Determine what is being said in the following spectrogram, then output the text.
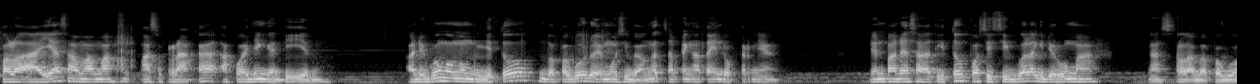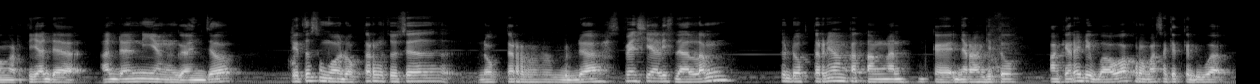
kalau ayah sama mama masuk neraka, aku aja yang gantiin. Adik gue ngomong begitu, bapak gue udah emosi banget sampai ngatain dokternya. Dan pada saat itu posisi gue lagi di rumah. Nah setelah bapak gue ngerti ada ada nih yang ganjel, itu semua dokter khususnya dokter bedah spesialis dalam itu dokternya angkat tangan kayak nyerah gitu akhirnya dibawa ke rumah sakit kedua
